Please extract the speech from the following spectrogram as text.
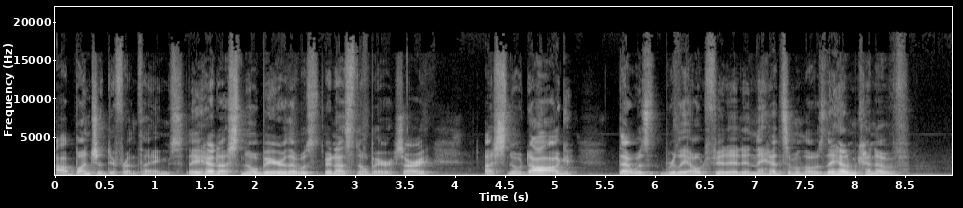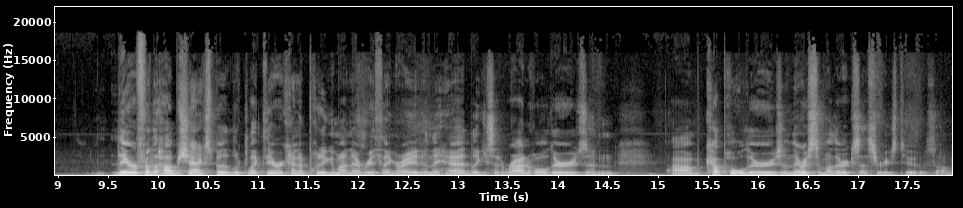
a bunch of different things. They had a snow bear that was or not snow bear, sorry, a snow dog that was really outfitted, and they had some of those. They had them kind of. They were for the hub shacks, but it looked like they were kind of putting them on everything, right? And they had, like you said, rod holders and um, cup holders, and there was some other accessories too. So,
